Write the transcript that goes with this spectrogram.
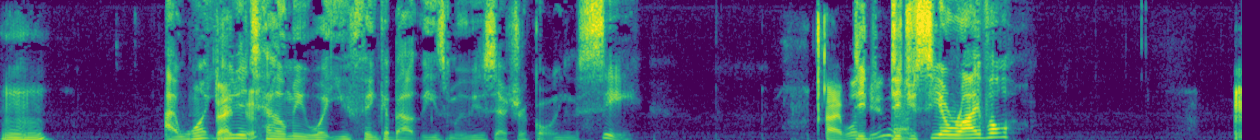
hmm I want you to tell me what you think about these movies that you're going to see. I will. Did did you see Arrival?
